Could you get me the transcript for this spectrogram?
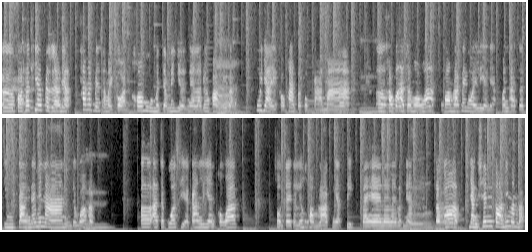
เออพอถ้าเทียบกันแล้วเนี่ย ถ้ามันเป็นสมัยก่อนข้อมูลมันจะไม่เยอะไงแล้วด้วยความที่แบบผู้ใหญ่เขาผ่านประสบการณ์มามเออเขาก็อาจจะมองว่าความรักในวัยเรียนเนี่ย มันอาจจะจริงจังได้ไม่นานหรือว่าแบบอืม เอออาจจะกลัวเสียการเรียน เพราะว่าสนใจแต่เรื่องความรักเนี่ยติดแฟนอะไรแบบเนี้ยเออแล้วก็อย่างเช่นตอนที่มันแบบ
